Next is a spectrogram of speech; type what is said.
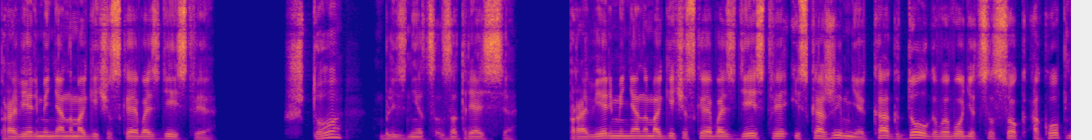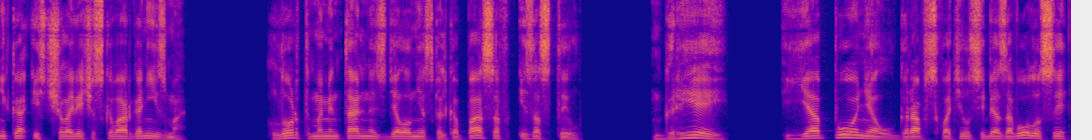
проверь меня на магическое воздействие». «Что?» Близнец затрясся. «Проверь меня на магическое воздействие и скажи мне, как долго выводится сок окопника из человеческого организма?» Лорд моментально сделал несколько пасов и застыл. «Грей!» «Я понял!» — граф схватил себя за волосы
